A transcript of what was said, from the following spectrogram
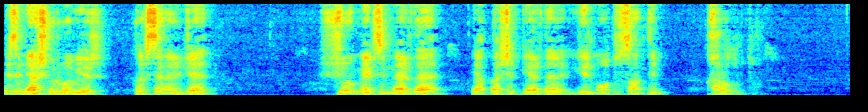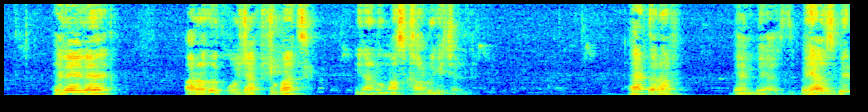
Bizim yaş grubu bir 40 sene önce şu mevsimlerde yaklaşık yerde 20-30 santim kar olurdu. Hele hele Aralık, Ocak, Şubat inanılmaz karlı geçerdi. Her taraf bembeyazdı. Beyaz bir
